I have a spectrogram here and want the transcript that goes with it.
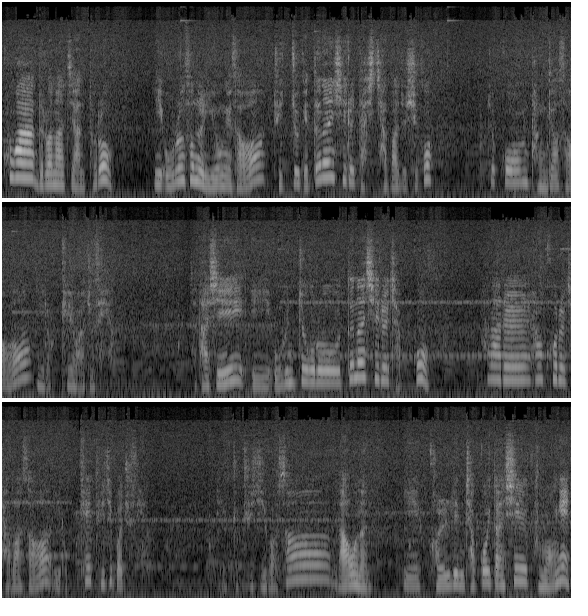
코가 늘어나지 않도록 이 오른손을 이용해서 뒤쪽에 뜨는 실을 다시 잡아주시고 조금 당겨서 이렇게 와주세요. 자, 다시 이 오른쪽으로 뜨는 실을 잡고 하나를 한 코를 잡아서 이렇게 뒤집어 주세요. 이렇게 뒤집어서 나오는 이 걸린 잡고 있던 실 구멍에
